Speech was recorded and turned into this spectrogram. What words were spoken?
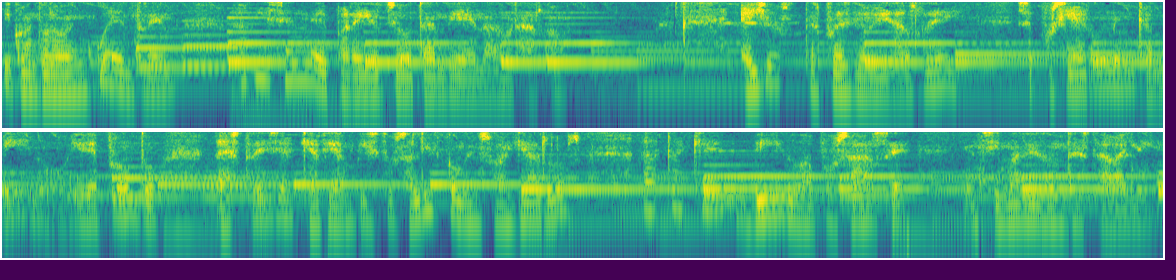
Y cuando lo encuentren, avísenme para ir yo también a adorarlo. Ellos, después de oír al rey, se pusieron en camino y de pronto la estrella que habían visto salir comenzó a guiarlos hasta que vino a posarse encima de donde estaba el niño.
